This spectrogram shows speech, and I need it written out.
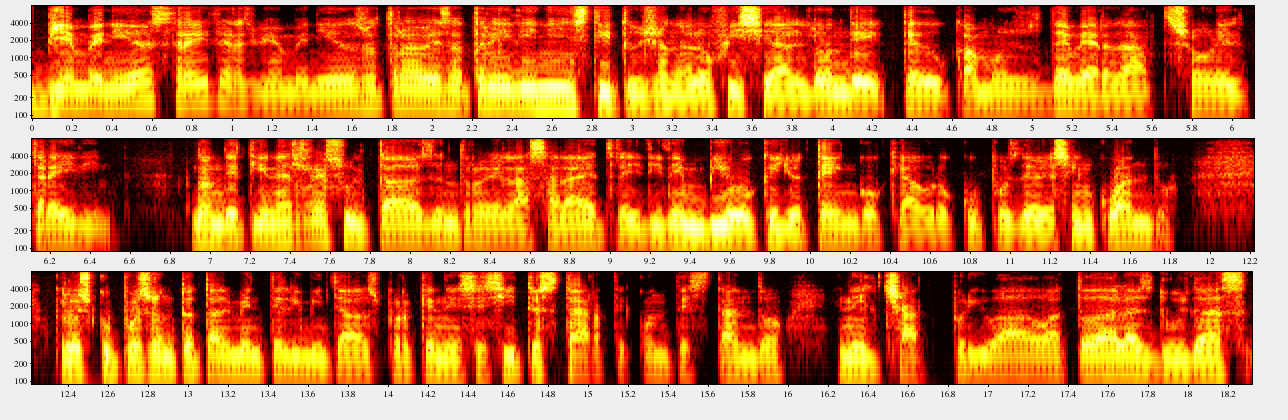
Bienvenidos traders, bienvenidos otra vez a Trading Institucional Oficial donde te educamos de verdad sobre el trading, donde tienes resultados dentro de la sala de trading en vivo que yo tengo, que abro cupos de vez en cuando, que los cupos son totalmente limitados porque necesito estarte contestando en el chat privado a todas las dudas,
